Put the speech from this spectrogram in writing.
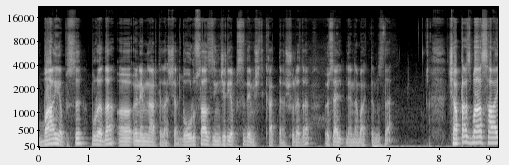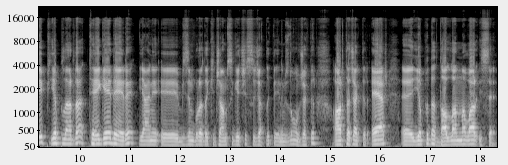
bağ yapısı burada e, önemli arkadaşlar. Doğrusal zincir yapısı demiştik hatta şurada özelliklerine baktığımızda. Çapraz bağa sahip yapılarda TG değeri yani e, bizim buradaki camsı geçiş sıcaklık değerimiz ne olacaktır? Artacaktır. Eğer e, yapıda dallanma var ise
